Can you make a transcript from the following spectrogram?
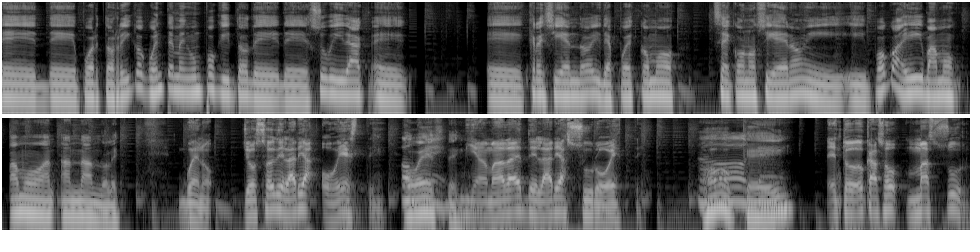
eh, de Puerto Rico. Cuéntenme un poquito de, de su vida eh, eh, creciendo y después cómo se conocieron y, y poco ahí vamos, vamos an- andándole. Bueno, yo soy del área oeste. Oeste. Mi amada es del área suroeste. Ah, ok. En todo caso, más sur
